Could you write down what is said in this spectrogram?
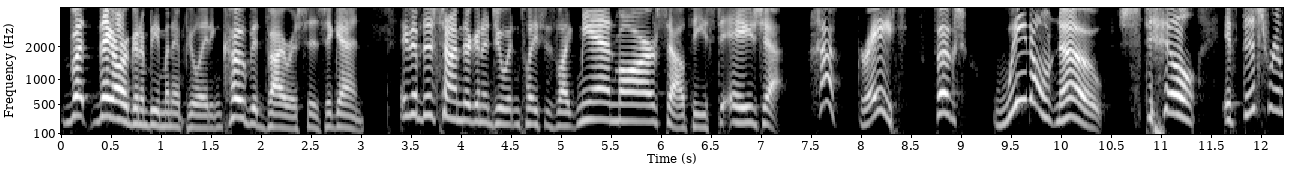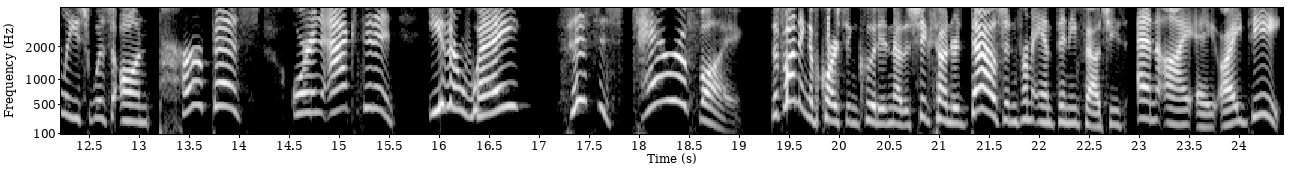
but they are going to be manipulating COVID viruses again. Except this time they're going to do it in places like Myanmar, Southeast Asia. Huh, great. Folks, we don't know still if this release was on purpose or an accident. Either way, this is terrifying. The funding, of course, included another 600,000 from Anthony Fauci's NIAID.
